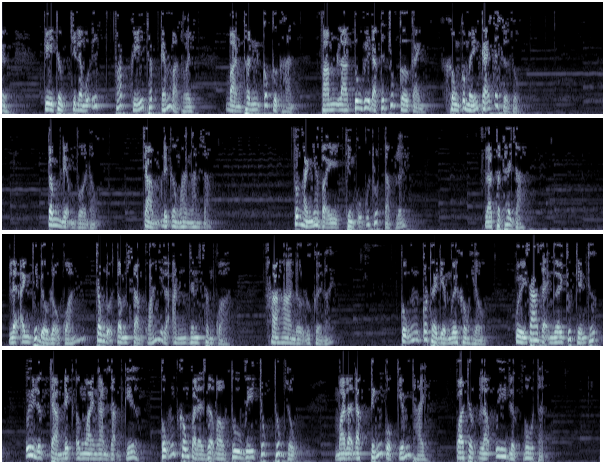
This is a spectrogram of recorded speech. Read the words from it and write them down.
Kỳ thực chỉ là một ít pháp khí thấp kém mà thôi. Bản thân có cực hạn Phạm là tu vi đạt tới chút cơ cảnh, Không có mấy cái sẽ sử dụng. Tâm niệm vừa động, Chạm địch ở ngoài ngàn dặm Phương Hành như vậy thì cũng có chút tạp lấy Là thật hay giả? Lệ Anh thấy biểu lộ quán Trong nội tâm sảng quá như là ăn nhân sâm quả. Ha ha nở nụ cười nói. Cũng có thời điểm ngươi không hiểu. Quỷ ra dạy ngươi chút kiến thức, Uy lực chạm địch ở ngoài ngàn dặm kia Cũng không phải là dựa vào tu vi trúc thúc dụng, Mà là đặc tính của kiếm thai, Quả thực là uy lực vô tận.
